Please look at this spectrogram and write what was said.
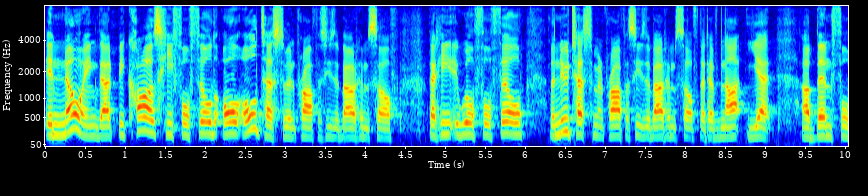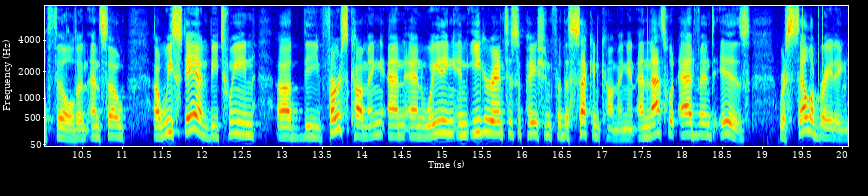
in knowing that because he fulfilled all Old Testament prophecies about himself, that he will fulfill the New Testament prophecies about himself that have not yet uh, been fulfilled. And, and so uh, we stand between uh, the first coming and, and waiting in eager anticipation for the second coming. And, and that's what Advent is. We're celebrating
